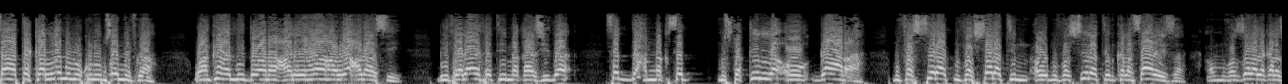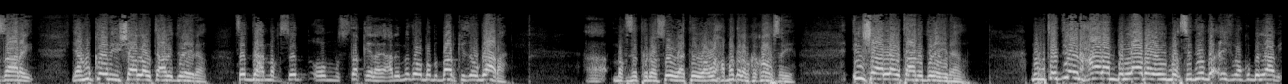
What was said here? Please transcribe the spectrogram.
saatakalamu buu kuli musanifka waan ka hadli doonaa calayha anwaacdaasi bithalaathati maqaasida saddex maqsad mustaqila oo gaar ah mufasalatin aw mufasilatin kala saaraysa ama mufasala la saaray yaan ku keeni insha allahu tacala dula yiraahdo saddex maqsad oo mustaqila yani mid walba baabkiisa oo gaar ah maqsadkana soo ogaatay waa wax madlabka ka hooseeya insha allahu tacala dula yiraahdo mubtadian xaalan bilaabay maqsadyo daciif baan ku bilaabi.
